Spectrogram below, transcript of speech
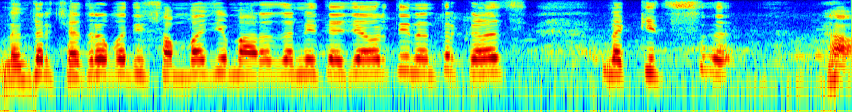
नंतर छत्रपती संभाजी महाराजांनी त्याच्यावरती नंतर कळच नक्कीच हां.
